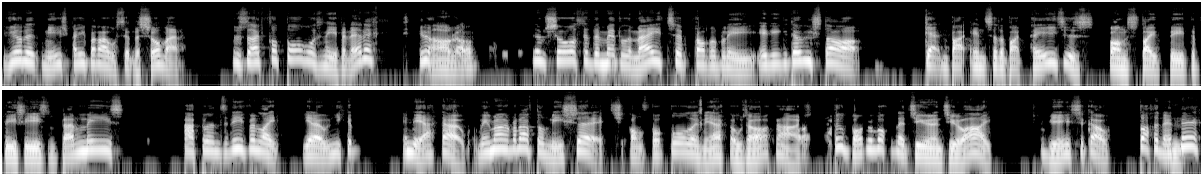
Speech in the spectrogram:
if you had a newspaper house in the summer, it was like football wasn't even in it. You know, oh, no. Sort of the middle of May to probably, you could only start getting back into the back pages once like the, the pre-season friendlies happened. And even like, you know, you could, in the Echo, I mean, when I've done research on football in the Echo's archives, I don't bother looking at June and July years ago. Nothing in mm. there.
